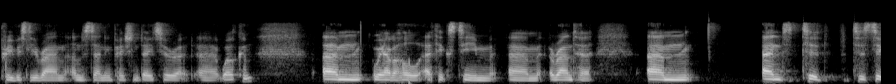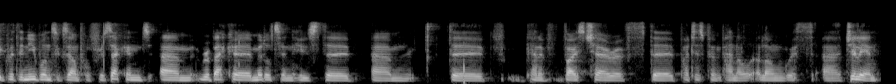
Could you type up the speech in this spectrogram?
previously ran Understanding Patient Data at uh, Wellcome. Um, we have a whole ethics team um, around her. and to to stick with the newborns example for a second, Rebecca Middleton, who's the the kind of vice chair of the participant panel, along with uh, Gillian,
